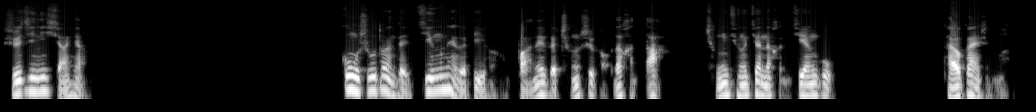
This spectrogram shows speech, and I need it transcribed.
实际你想想。共叔段在京那个地方，把那个城市搞得很大，城墙建得很坚固。他要干什么？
